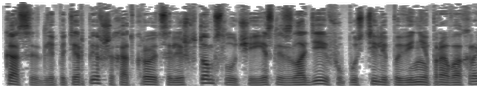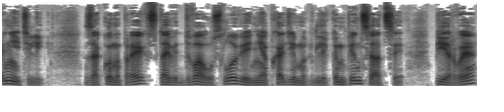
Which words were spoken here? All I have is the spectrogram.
Кассы для потерпевших откроются лишь в том случае, если злодеев упустили по вине правоохранителей. Законопроект ставит два условия, необходимых для компенсации. Первое.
